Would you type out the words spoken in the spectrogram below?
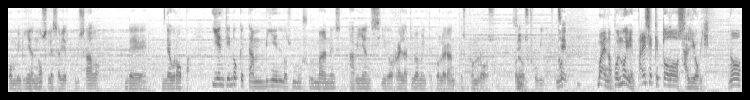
convivían, no se les había expulsado de, de Europa. Y entiendo que también los musulmanes habían sido relativamente tolerantes con los, con Sí. los judíos, ¿no? Sí. Bueno, pues muy bien, parece que todo salió bien, ¿no?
